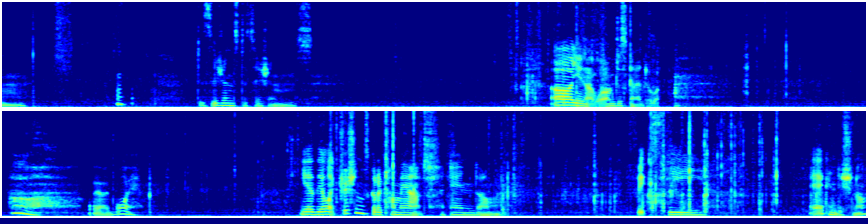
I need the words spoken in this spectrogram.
want Hmm. decisions, decisions. Oh, you know what? I'm just going to do it. Oh, Boy, oh boy. Yeah, the electrician's got to come out and um, fix the air conditioner,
